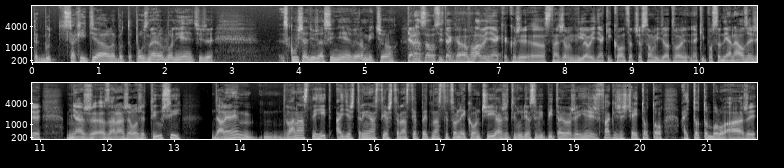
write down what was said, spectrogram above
Tak buď sa chytia, alebo to poznajú, alebo nie. Čiže skúšať už asi nie je veľmi čo. Teraz som si tak v hlave nejak akože e, snažil vybaviť nejaký koncert, čo som videl tvoj nejaký posledný a naozaj, že mňa až zarážalo, že ty už si dal, ja neviem, 12. hit a ideš 13. a 14. a 15. to nekončí a že tí ľudia si vypýtajú, a že ježiš, fakt, že ešte aj toto, aj toto bolo a že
